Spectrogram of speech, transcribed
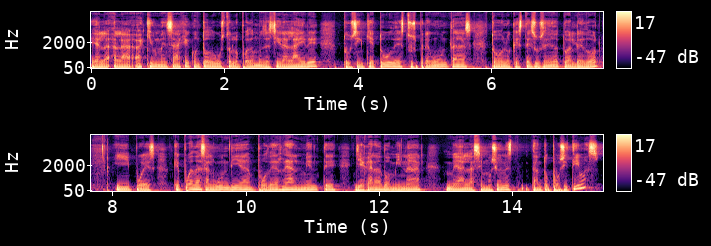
eh, aquí un mensaje, con todo gusto lo podemos decir al aire, tus inquietudes, tus preguntas, todo lo que esté sucediendo a tu alrededor y pues que puedas algún día poder realmente llegar a dominar las emociones tanto positivas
